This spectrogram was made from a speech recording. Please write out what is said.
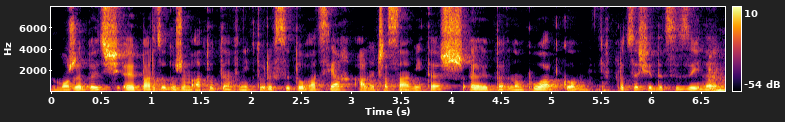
może być e, bardzo dużym atutem w niektórych sytuacjach, ale czasami też e, pewną pułapką w procesie decyzyjnym.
